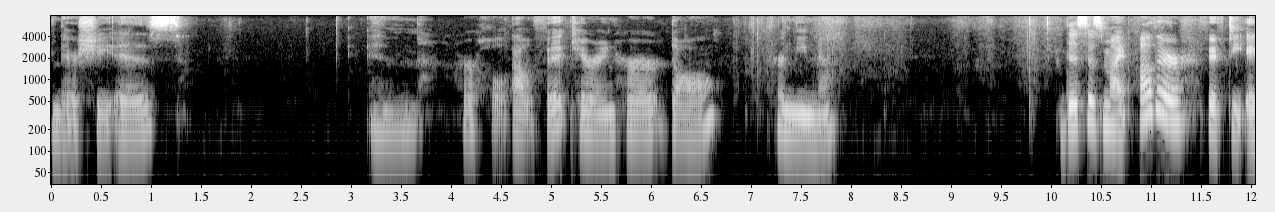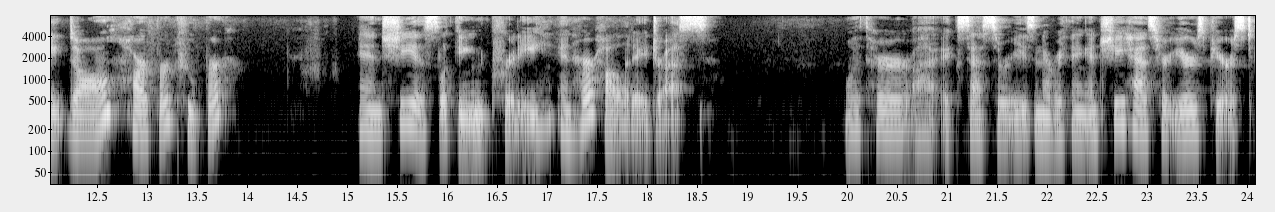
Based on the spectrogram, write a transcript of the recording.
And there she is in her whole outfit, carrying her doll, her Nina. This is my other 58 doll, Harper Cooper. And she is looking pretty in her holiday dress with her uh, accessories and everything. And she has her ears pierced.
